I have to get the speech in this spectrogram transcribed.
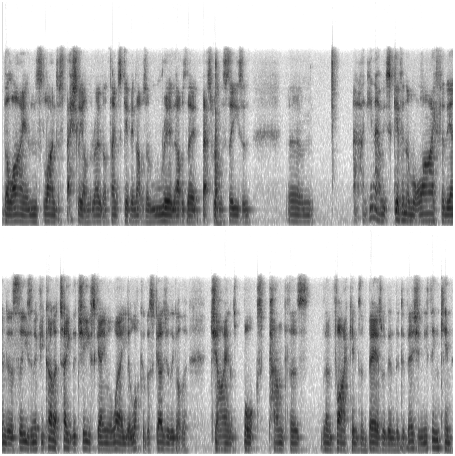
the Lions. Lions, especially on the road on Thanksgiving, that was a really that was their best win of the season. Um, you know, it's given them life at the end of the season. If you kind of take the Chiefs game away, you look at the schedule. They got the Giants, Bucks, Panthers, then Vikings and Bears within the division. You're thinking,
